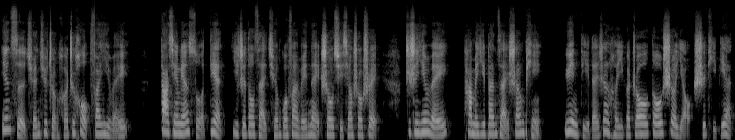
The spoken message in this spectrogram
因此全句整合之后翻译为：大型连锁店一直都在全国范围内收取销售税，这是因为他们一般在商品。运抵的任何一个州都设有实体店。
